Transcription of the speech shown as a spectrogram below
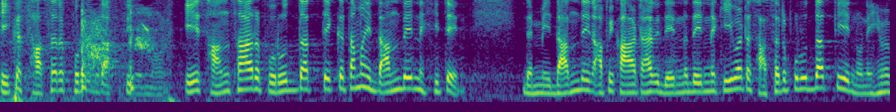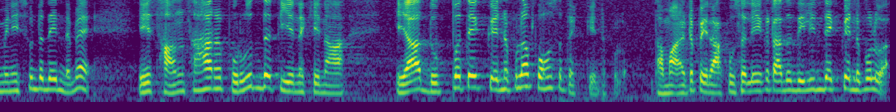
ඒක සසර පුරුද්දක් තියෙන්න ඕනේ. ඒ සංසාර පුරුද්දත් එක්ක තමයි දන් දෙන්න හිතෙන්නේ. දැන් මේ දන් දෙන්න අපි කාට හරි දෙන්න දෙන්න කීවට සසර පුරුද්දක් තියෙන්න ඕනේ. එහෙම මිනිස්සුන්ට දෙන්න බෑ. ඒ සංසාර පුරුද්ද තියෙන කෙනා එයා දුප්පතෙක් වෙන්න පුළුවන් පොහොසතෙක් වෙන්න පුළුවන්. තමාට පෙර අකුසලයකට අද දිලින්දෙක් වෙන්න පුළුවන්.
